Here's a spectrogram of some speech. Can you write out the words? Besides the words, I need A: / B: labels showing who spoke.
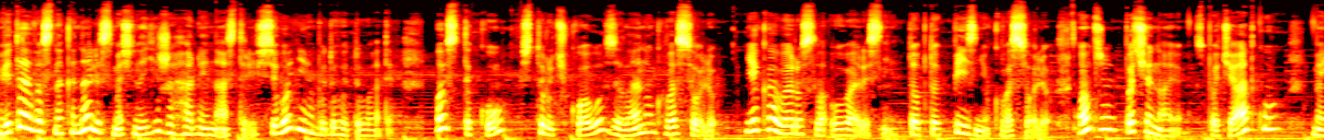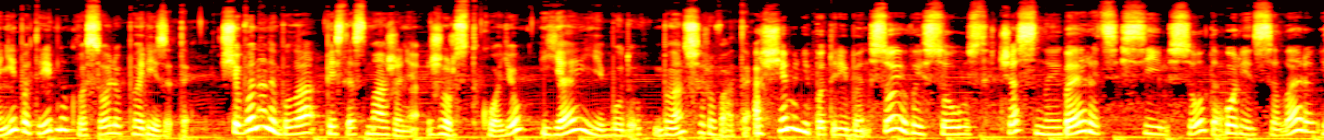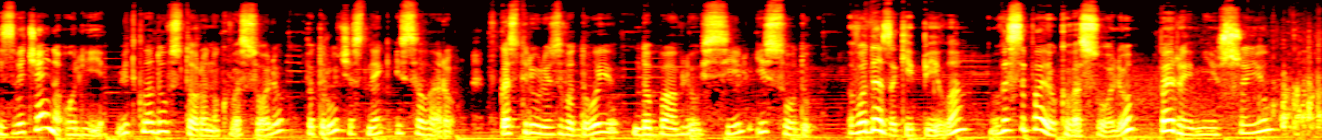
A: Вітаю вас на каналі Смачна їжа, гарний настрій. Сьогодні я буду готувати ось таку стручкову зелену квасолю, яка виросла у вересні, тобто пізню квасолю. Отже, починаю. Спочатку мені потрібно квасолю порізати. Щоб вона не була після смаження жорсткою, я її буду бланширувати. А ще мені потрібен соєвий соус, часник, перець, сіль, сода, корінь селери і звичайна олія. Відкладу в сторону квасолю, потру часник і селеру. В кастрюлю з водою добавлю сіль і соду. Вода закипіла, висипаю квасолю, перемішую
